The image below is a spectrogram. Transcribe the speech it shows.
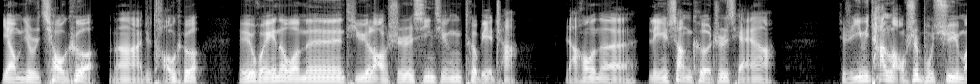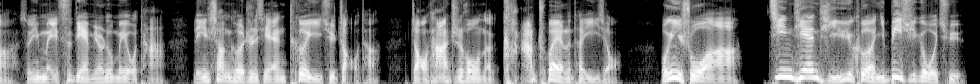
要么就是翘课啊，就逃课。有一回呢，我们体育老师心情特别差，然后呢，临上课之前啊，就是因为他老是不去嘛，所以每次点名都没有他。临上课之前，特意去找他，找他之后呢，咔踹了他一脚。我跟你说啊，今天体育课你必须给我去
